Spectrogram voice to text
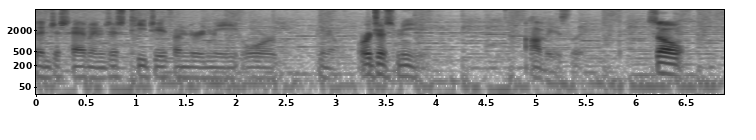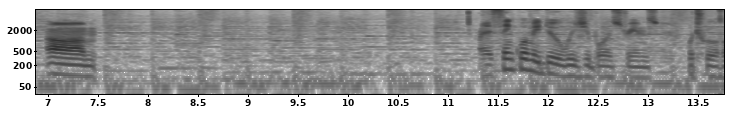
than just having just TJ Thunder and me, or you know, or just me, obviously. So, um, I think when we do Ouija board streams, which we'll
